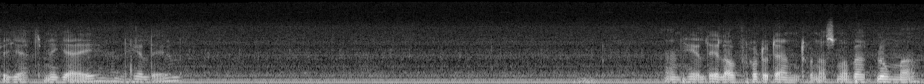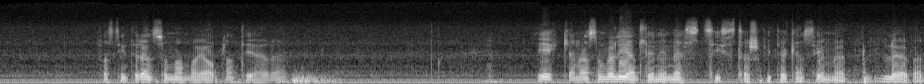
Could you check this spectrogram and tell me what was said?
Förgät mig en hel del. En hel del av rhododendrona som har börjat blomma. Fast inte den som mamma och jag planterade. Ekarna som väl egentligen är näst sist här så vitt jag kan se med löven.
